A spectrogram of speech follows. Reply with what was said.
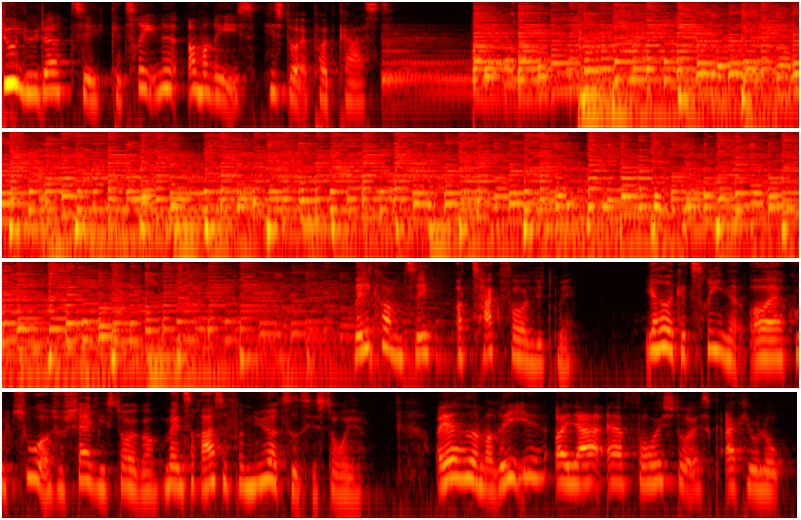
Du lytter til Katrine og Maries historiepodcast. Velkommen til, og tak for at lytte med. Jeg hedder Katrine og er kultur- og socialhistoriker med interesse for nyere tids historie. Og jeg hedder Marie, og jeg er forhistorisk arkeolog.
